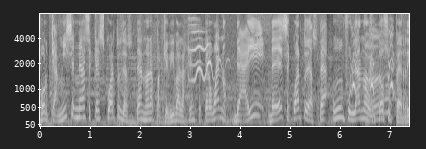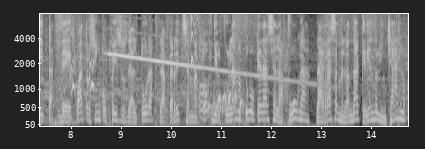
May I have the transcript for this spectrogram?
porque a mí se me hace que esos cuartos de azotea no era para que viva la gente. Pero bueno, de ahí, de ese cuarto de azotea, un fulano aventó su perrita de 4 o 5 pisos de altura. La perrita se mató y el fulano tuvo que darse a la fuga. La raza me lo andaba queriendo linchar, loco.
